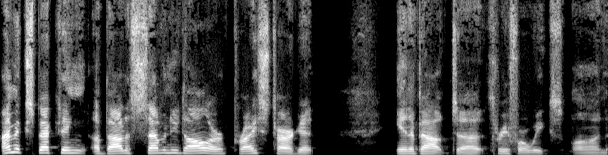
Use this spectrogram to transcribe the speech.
I'm expecting about a $70 price target in about uh, three or four weeks on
